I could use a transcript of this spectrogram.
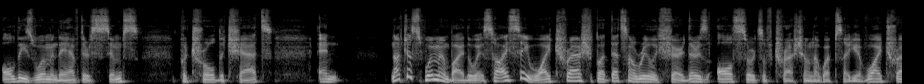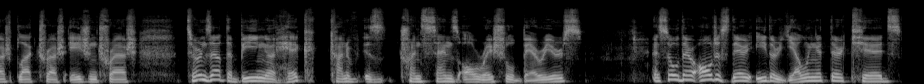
all these women. They have their simps patrol the chats, and not just women, by the way. So I say white trash, but that's not really fair. There's all sorts of trash on the website. You have white trash, black trash, Asian trash. Turns out that being a hick kind of is transcends all racial barriers. And so they're all just there either yelling at their kids,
